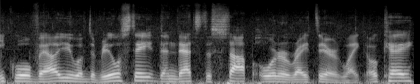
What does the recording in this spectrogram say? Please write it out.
equal value of the real estate, then that's the stop order right there. Like, okay,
